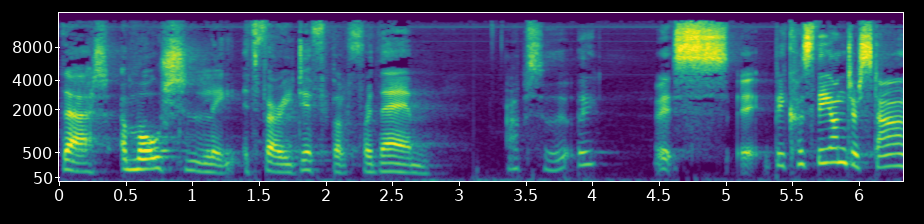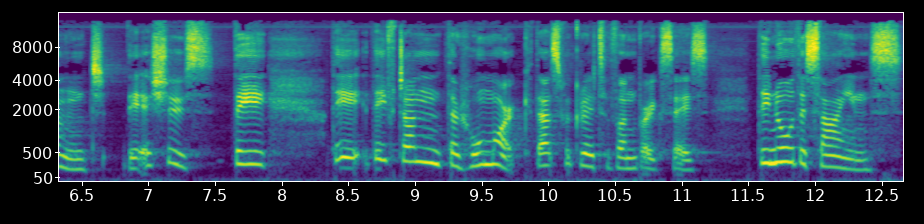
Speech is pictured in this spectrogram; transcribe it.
that emotionally it's very difficult for them? Absolutely. It's it, because they understand the issues. They, they, they've done their homework. That's what Greta Thunberg says. They know the science.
